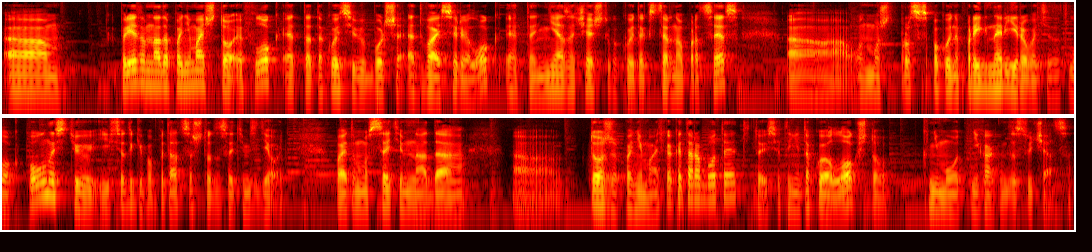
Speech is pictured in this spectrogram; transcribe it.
При этом надо понимать, что F-log это такой себе больше advisory log. Это не означает, что какой-то экстерный процесс а, он может просто спокойно проигнорировать этот лог полностью и все-таки попытаться что-то с этим сделать. Поэтому с этим надо а, тоже понимать, как это работает. То есть это не такой лог, что к нему вот никак не достучаться.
